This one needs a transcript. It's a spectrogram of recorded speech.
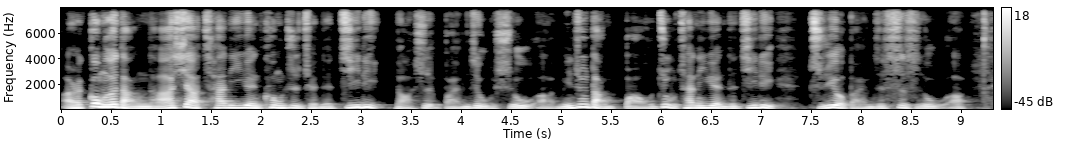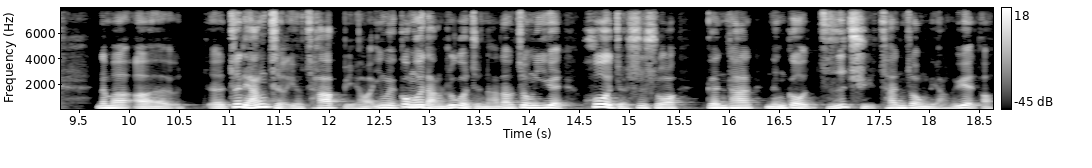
而共和党拿下参议院控制权的几率啊是百分之五十五啊，民主党保住参议院的几率只有百分之四十五啊，那么呃。呃，这两者有差别哈，因为共和党如果只拿到众议院，或者是说跟他能够直取参众两院啊，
